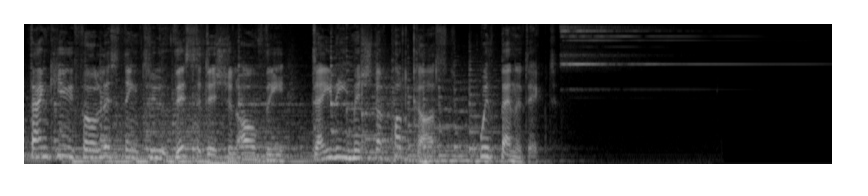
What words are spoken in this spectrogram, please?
Thank you for listening to this edition of the Daily Mishnah Podcast with Benedict.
